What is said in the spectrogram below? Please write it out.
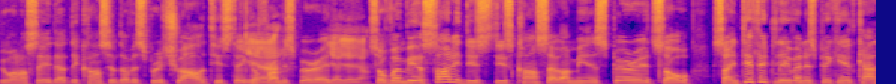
you want to say that the concept of spirituality is taken Yeah. from spirit? Yeah, yeah, yeah. So when we study this this concept, I mean spirit. So scientifically, when speaking, it can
